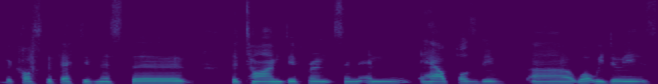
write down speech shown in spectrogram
the cost effectiveness, the the time difference, and and how positive uh, what we do is,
